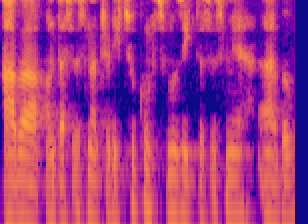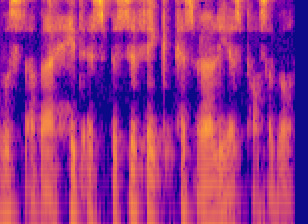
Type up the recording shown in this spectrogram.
aber, und das ist natürlich Zukunftsmusik, das ist mir äh, bewusst, aber hit as specific as early as possible.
